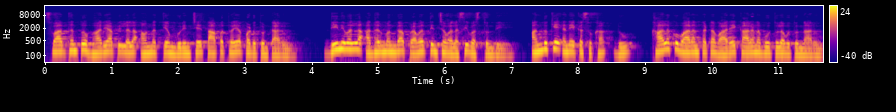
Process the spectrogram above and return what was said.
స్వార్థంతో భార్యాపిల్లల ఔన్నత్యం గురించే తాపత్రయ పడుతుంటారు దీనివల్ల అధర్మంగా ప్రవర్తించవలసి వస్తుంది. అందుకే అనేక సుఖ దు కాలకు వారంతట వారే కారణభూతులవుతున్నారు.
